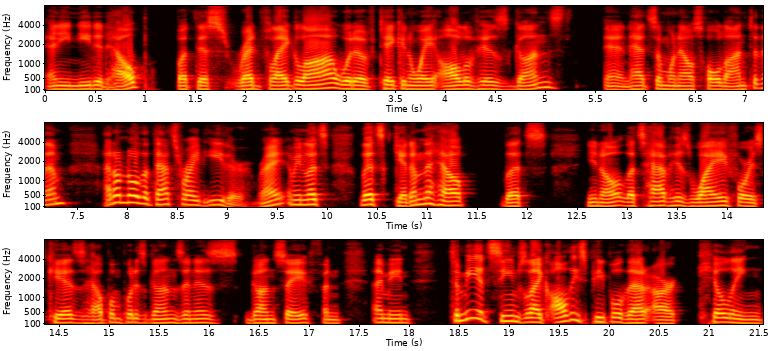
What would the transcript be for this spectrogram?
and he needed help, but this red flag law would have taken away all of his guns and had someone else hold on to them, I don't know that that's right either, right? I mean, let's let's get him the help. Let's you know, let's have his wife or his kids help him put his guns in his gun safe. And I mean, to me, it seems like all these people that are killing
